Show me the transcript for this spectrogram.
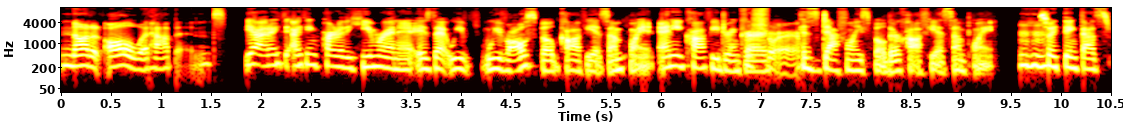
not at all what happened. Yeah, and I, th- I think part of the humor in it is that we've we've all spilled coffee at some point. Any coffee drinker sure. has definitely spilled their coffee at some point. Mhm. So I think that's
